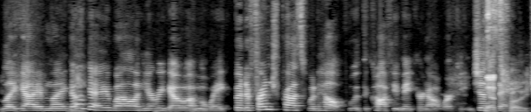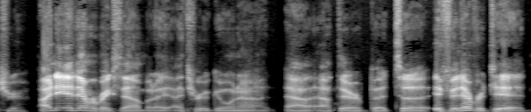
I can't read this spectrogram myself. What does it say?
Like I'm like, okay, well, here we go. I'm awake. But a French press would help with the coffee maker not working. Just that's saying. probably true. I it never breaks down, but I, I threw a good one out, out out there. But uh, if it ever did,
